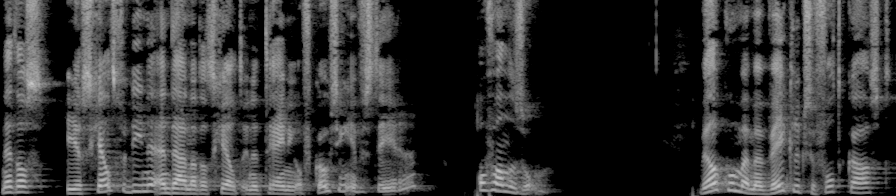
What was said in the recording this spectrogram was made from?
Net als eerst geld verdienen en daarna dat geld in een training of coaching investeren? Of andersom? Welkom bij mijn wekelijkse podcast,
